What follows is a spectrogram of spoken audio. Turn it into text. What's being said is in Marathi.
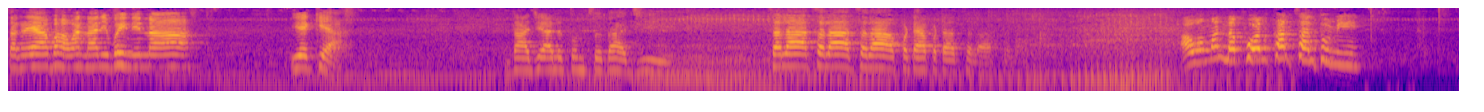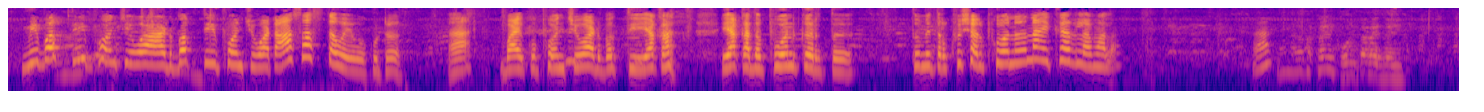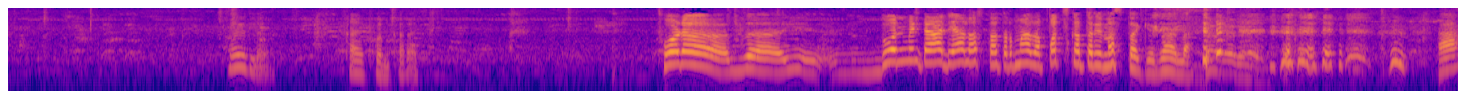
सगळ्या भावांना आणि बहिणींना एक या. दाजी आलं तुमचं दाजी. चला चला चला पटापटा चला चला. अहो म्हणलं फोन करचाल तुम्ही. मी बघती फोनची वाट बघती फोनची वाट. असं असतं वय व कुठं? हा? बायको फोनची वाट बघती एका एखादं फोन करत. तुम्ही तर खुशाल फोन नाही करला मला. हा? फोन करायचा होईल काय फोन करायचं? थोडं दोन मिनिटं आधी आला असता तर माझा पचका तरी नसता की झाला. हा?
